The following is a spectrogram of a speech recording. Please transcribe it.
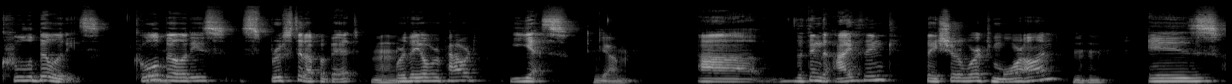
cool abilities. Cool, Cool. abilities, spruced it up a bit. Mhm. Were they overpowered? Yes. Yeah. Uh, the thing that I think they should have worked more on hmm is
